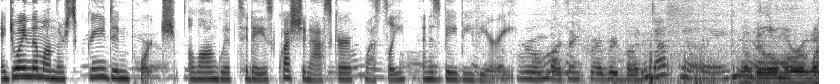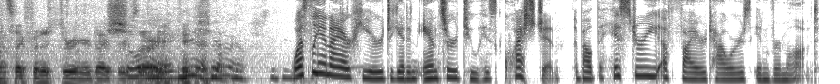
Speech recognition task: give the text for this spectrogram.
I joined them on their screened in porch, along with today's question asker, Wesley, and his baby Veery. Room, I think, for everybody. Definitely. There'll be a little more room once I finish doing her diaper. Sure. Sorry. Sure. Wesley and I are here to get an answer to his question about the history of fire towers in Vermont.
